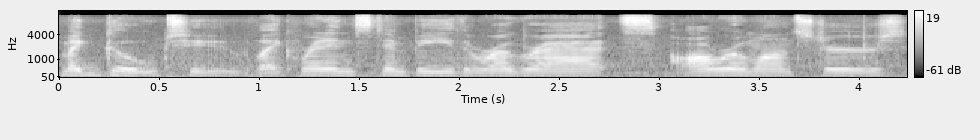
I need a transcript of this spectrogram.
my go-to, like Ren and Stimpy, the Rugrats, Aro Monsters.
